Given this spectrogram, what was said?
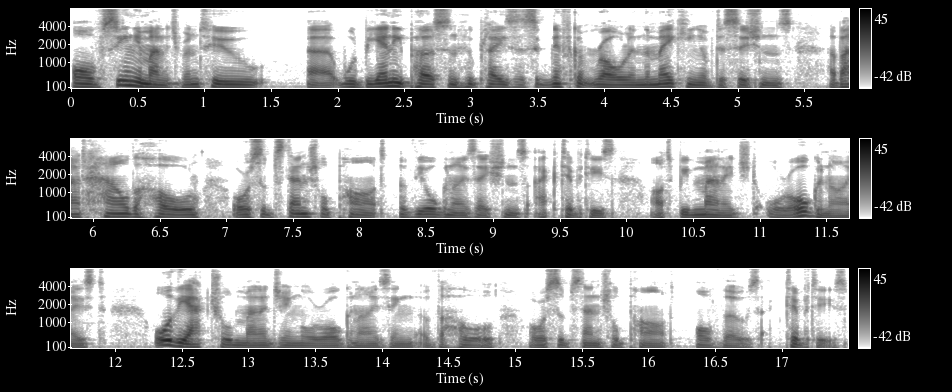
of senior management who uh, would be any person who plays a significant role in the making of decisions about how the whole or a substantial part of the organization's activities are to be managed or organized, or the actual managing or organizing of the whole or a substantial part of those activities.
